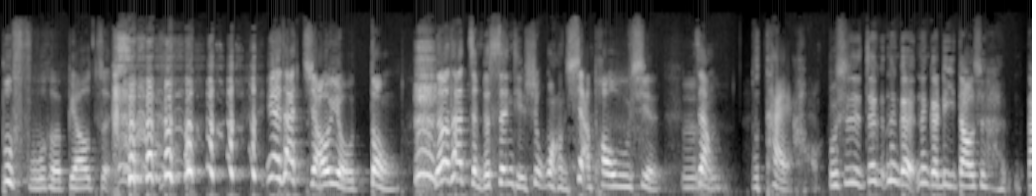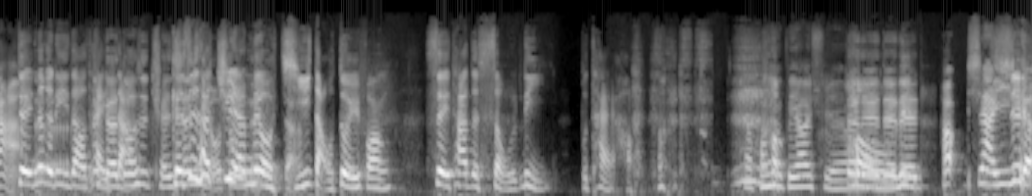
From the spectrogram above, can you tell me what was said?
不符合标准，因为他脚有动，然后他整个身体是往下抛物线，这样不太好。不是这个那个那个力道是很大，对，那个力道太大，都是全身。可是他居然没有击倒对方，所以他的手力不太好。小朋友不要学哦。对对对对，好，下一个，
